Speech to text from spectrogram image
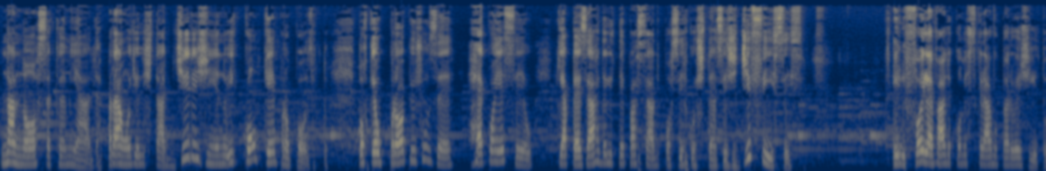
na nossa caminhada, para onde ele está dirigindo e com que propósito. Porque o próprio José reconheceu que, apesar dele ter passado por circunstâncias difíceis, ele foi levado como escravo para o Egito.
